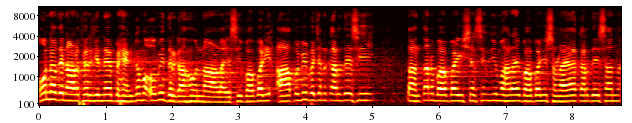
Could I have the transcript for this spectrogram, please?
ਉਹਨਾਂ ਦੇ ਨਾਲ ਫਿਰ ਜਿੰਨੇ ਬਹਿੰਗਮ, ਉਹ ਵੀ ਦਰਗਾਹੋਂ ਨਾਲ ਆਏ ਸੀ। ਬਾਬਾ ਜੀ ਆਪ ਵੀ ਬਚਨ ਕਰਦੇ ਸੀ। ਧੰਨ ਧੰਨ ਬਾਬਾ ਈਸ਼ਰ ਸਿੰਘ ਜੀ ਮਹਾਰਾਜ ਬਾਬਾ ਜੀ ਸੁਣਾਇਆ ਕਰਦੇ ਸਨ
